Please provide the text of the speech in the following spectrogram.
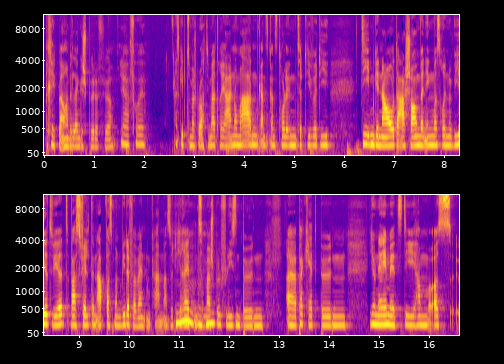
da kriegt man auch ein bisschen ein Gespür dafür. ja, voll. Es gibt zum Beispiel auch die Materialnomaden, ganz, ganz tolle Initiative, die, die eben genau da schauen, wenn irgendwas renoviert wird, was fällt denn ab, was man wiederverwenden kann. Also die retten zum Beispiel Fliesenböden, äh, Parkettböden, you name it. Die haben aus äh,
